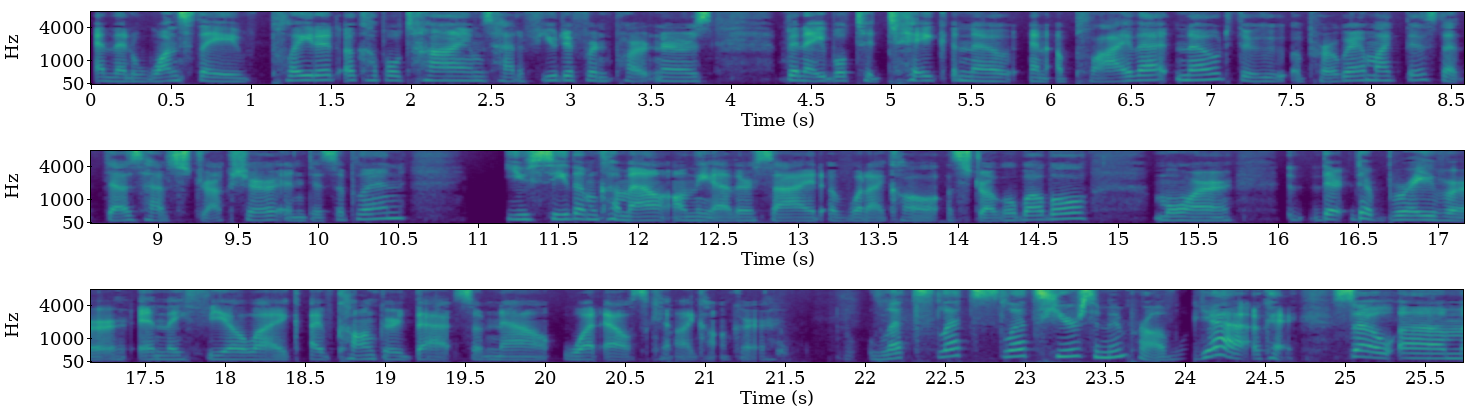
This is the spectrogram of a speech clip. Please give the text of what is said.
And then once they've played it a couple times, had a few different partners, been able to take a note and apply that note through a program like this that does have structure and discipline, you see them come out on the other side of what I call a struggle bubble. More, they're they're braver and they feel like I've conquered that. So now, what else can I conquer? Let's let's let's hear some improv. Yeah. Okay. So um,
